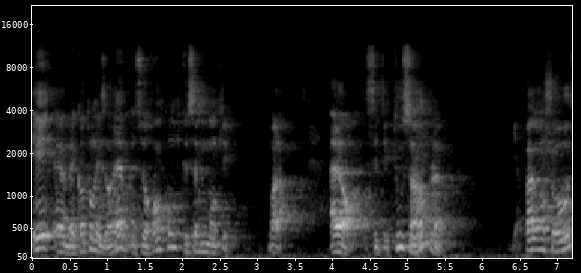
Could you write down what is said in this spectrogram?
Et euh, ben, quand on les enlève, on se rend compte que ça nous manquait. Voilà. Alors, c'était tout simple. Il n'y a pas grand-chose.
